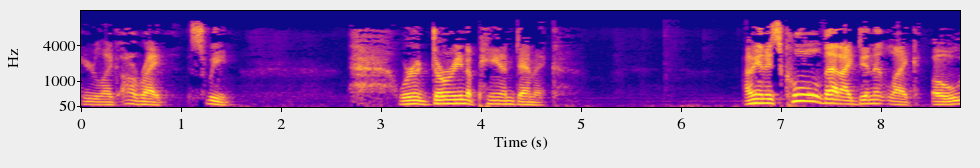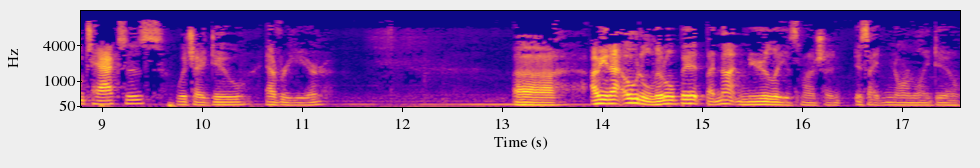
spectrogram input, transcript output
you're like, all right, sweet. We're during a pandemic. I mean, it's cool that I didn't like owe taxes, which I do every year. Uh, I mean, I owed a little bit, but not nearly as much as I normally do.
